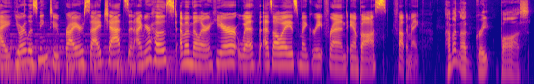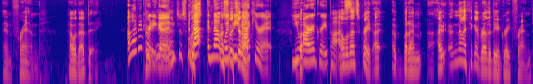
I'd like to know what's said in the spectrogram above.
Hi, you're listening to Friarside Chats, and I'm your host, Emma Miller, here with, as always, my great friend and boss, Father Mike. How about not great boss and friend? How would that be? Oh, that'd be pretty yeah, good. wanna that and that would be accurate. You But- are a great boss. Oh well, that's great. I uh, but I'm I no. I think I'd rather be a great friend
